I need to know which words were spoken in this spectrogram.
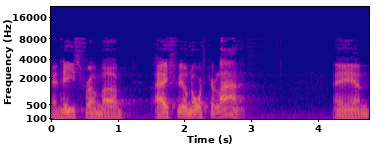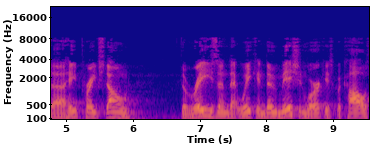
and he's from uh, Asheville, North Carolina, and uh, he preached on the reason that we can do mission work is because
